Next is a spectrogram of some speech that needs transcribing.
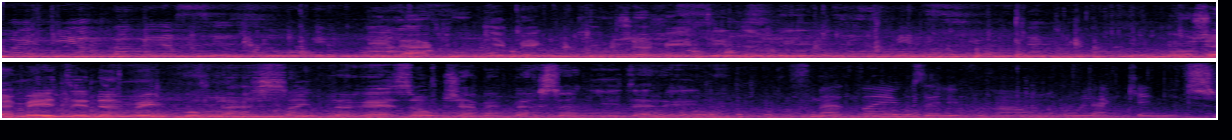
voyez à travers ces eaux Les lacs au Québec n'ont jamais été nommés. n'ont jamais été nommés pour la simple raison que jamais personne n'y est allé. Ce matin, vous allez vous rendre au lac Caniche.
